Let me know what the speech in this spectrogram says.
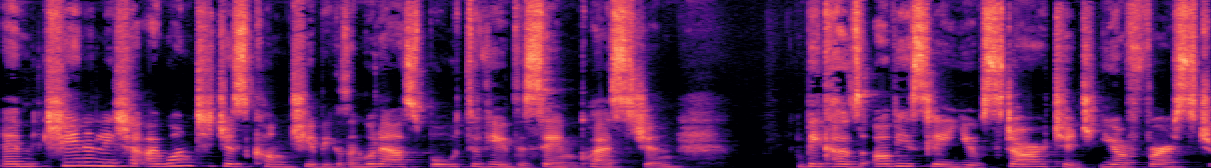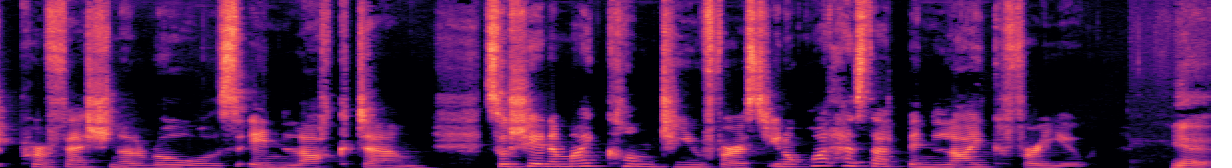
Um, Shane and Leisha, I want to just come to you because I'm going to ask both of you the same question because obviously you've started your first professional roles in lockdown. So Shane, I might come to you first. You know, what has that been like for you? Yeah,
